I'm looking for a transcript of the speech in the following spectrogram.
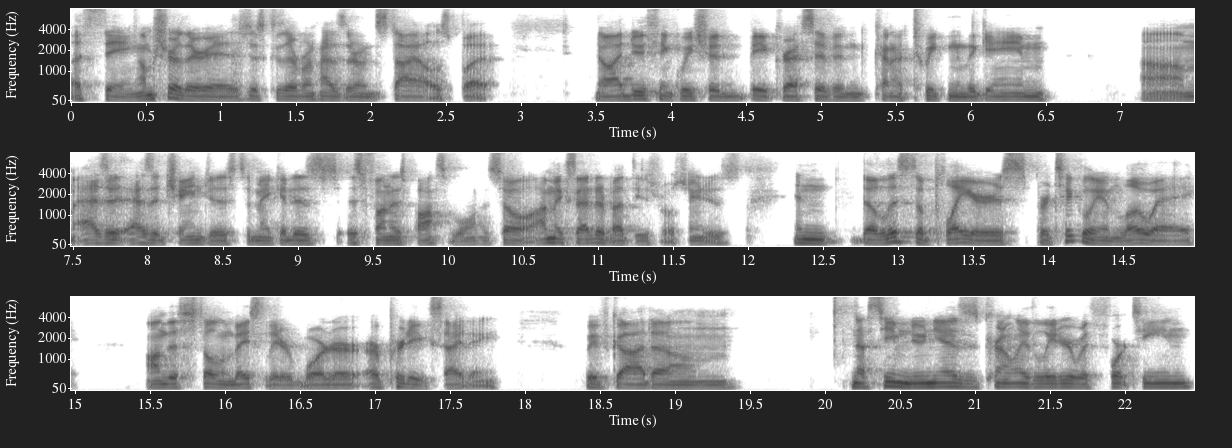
a thing. I'm sure there is just because everyone has their own styles, but no, I do think we should be aggressive in kind of tweaking the game um, as it as it changes to make it as as fun as possible. So I'm excited about these rule changes and the list of players, particularly in low A, on this stolen base leaderboard are, are pretty exciting. We've got um, Nasim Nunez is currently the leader with 14.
